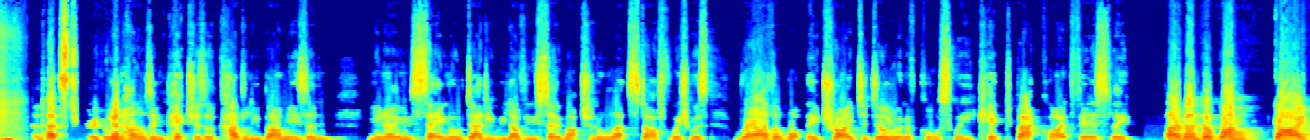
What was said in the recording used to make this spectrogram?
That's true. and holding pictures of cuddly bummies and you know, saying, Oh, daddy, we love you so much, and all that stuff, which was rather what they tried to do. And of course, we kicked back quite fiercely. I remember one guy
